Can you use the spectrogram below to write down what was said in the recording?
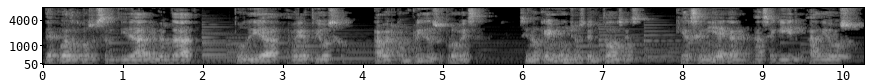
De acuerdo con su santidad y verdad, podía haber Dios haber cumplido su promesa, sino que hay muchos entonces que se niegan a seguir a Dios.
